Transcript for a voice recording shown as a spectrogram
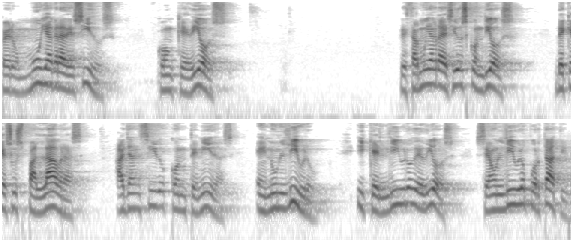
pero muy agradecidos con que Dios, de estar muy agradecidos con Dios, de que sus palabras hayan sido contenidas en un libro y que el libro de Dios sea un libro portátil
